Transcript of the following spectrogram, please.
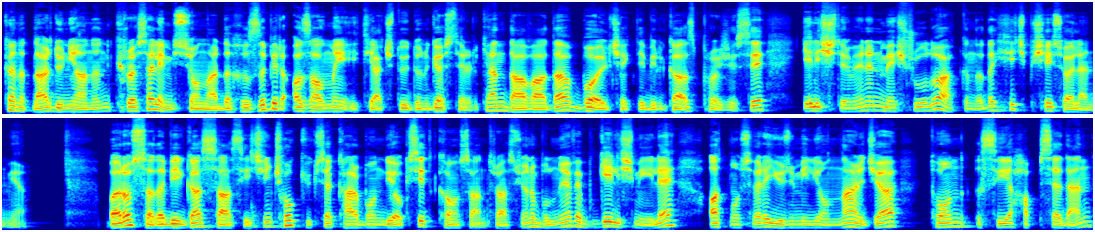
Kanıtlar dünyanın küresel emisyonlarda hızlı bir azalmaya ihtiyaç duyduğunu gösterirken davada bu ölçekte bir gaz projesi geliştirmenin meşruluğu hakkında da hiçbir şey söylenmiyor. Barossa'da bir gaz sahası için çok yüksek karbondioksit konsantrasyonu bulunuyor ve bu gelişme ile atmosfere yüz milyonlarca ton ısıyı hapseden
